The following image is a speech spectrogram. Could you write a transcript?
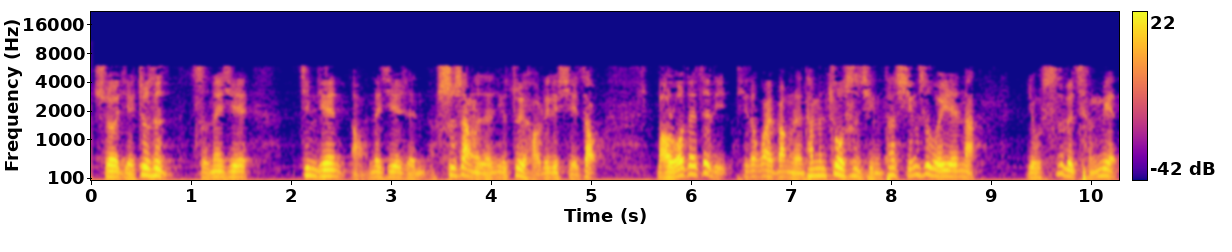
十二节，就是指那些今天啊那些人世上的人一个最好的一个写照。保罗在这里提到外邦人，他们做事情，他行事为人呐，有四个层面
